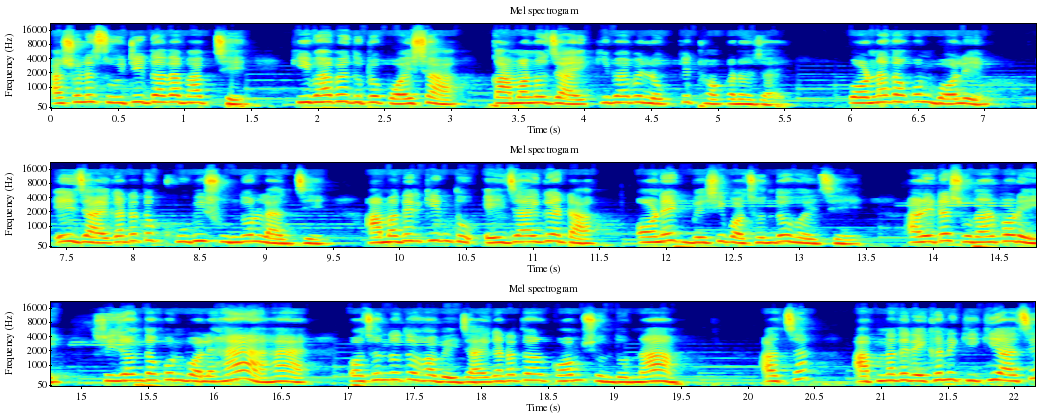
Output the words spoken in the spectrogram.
আসলে সুইটির দাদা ভাবছে, কীভাবে দুটো পয়সা কামানো যায়, কীভাবে লোককে ঠকানো যায়। পর্ণা তখন বলে, এই জায়গাটা তো খুবই সুন্দর লাগছে। আমাদের কিন্তু এই জায়গাটা অনেক বেশি পছন্দ হয়েছে। আর এটা শোনার পরেই সৃজন তখন বলে হ্যাঁ হ্যাঁ পছন্দ তো হবেই, জায়গাটা তো আর কম সুন্দর না। আচ্ছা আপনাদের এখানে কি কি আছে?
